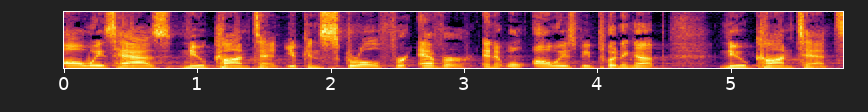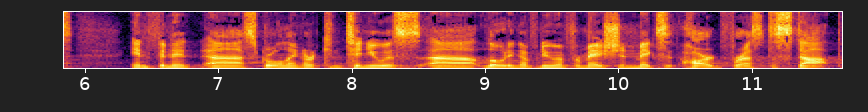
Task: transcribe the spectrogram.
always has new content. You can scroll forever and it will always be putting up new content. Infinite uh, scrolling or continuous uh, loading of new information makes it hard for us to stop.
